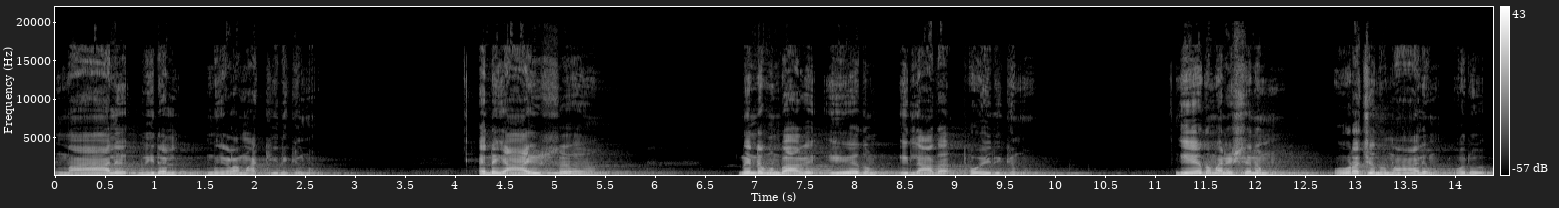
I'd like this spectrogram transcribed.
നാല് വിരൽ നീളമാക്കിയിരിക്കുന്നു. എന്റെ ആയുഷ് നിന്റെ മുൻപാകെ ഏതും ഇല്ലാതെ പോയിരിക്കുന്നു. ഏത് മനുഷ്യനും ഉറച്ചു നിന്നാലും ഒരു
